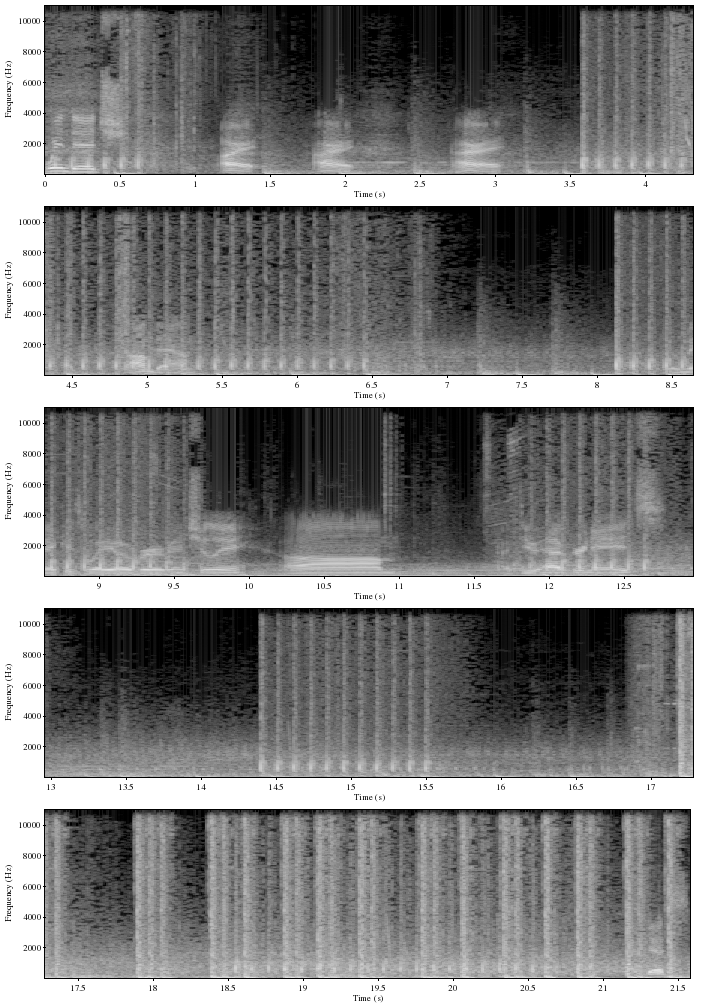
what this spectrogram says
Windage. Alright. Alright. Alright. Calm down. He'll make his way over eventually. Um, I do have grenades. Guess,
